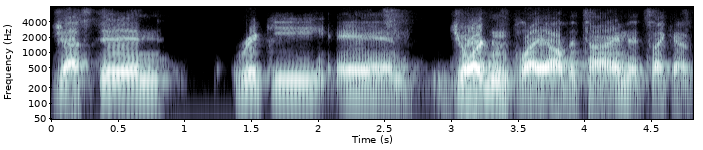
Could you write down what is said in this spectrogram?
Justin, Rickie, and Jordan play all the time. It's like a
